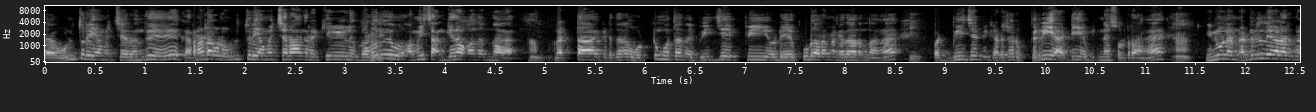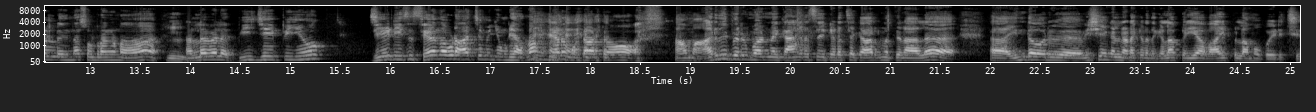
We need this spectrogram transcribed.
உள்துறை அமைச்சர் வந்து கர்நாடகாவில் உள்துறை அமைச்சராங்கிற கேள்விகளுக்கு அளவு அமித்ஷா அங்கேதான் உட்காந்துருந்தாங்க நட்டா கிட்டத்தட்ட ஒட்டுமொத்த அந்த பிஜேபியோடைய கூடாரமே அங்கே தான் இருந்தாங்க. பட் பிஜேபி கிடைச்ச ஒரு பெரிய அடி அப்படின்னு சொல்றாங்க? ஆ. இன்னொன்னு நடுநிலையாளர்கள் என்ன சொல்றாங்கன்னா. நல்ல வேளை பிஜேபியும் ஜேடிஎஸ் சேர்ந்தா கூட ஆட்சி அமைக்க முடியாது. கொண்டாட்டம். ஆமா அறுதி பெரும்பான்மை காங்கிரஸ் கிடைச்ச காரணத்தினால இந்த ஒரு விஷயங்கள் நடக்கிறதுக்கெல்லாம் பெரிய வாய்ப்பு இல்லாம போயிடுச்சு.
